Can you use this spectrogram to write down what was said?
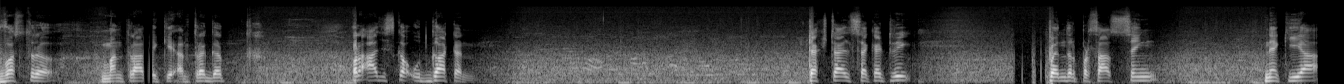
वस्त्र मंत्रालय के अंतर्गत और आज इसका उद्घाटन टेक्सटाइल सेक्रेटरी उपेंद्र प्रसाद सिंह ने किया।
